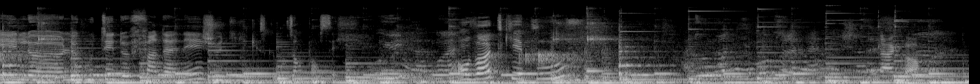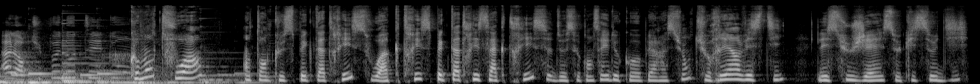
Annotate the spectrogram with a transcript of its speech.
et le, goûter de fin d'année jeudi. Qu'est-ce que vous en pensez? Oui. On vote Qui est pour? D'accord. Alors, tu peux noter donc. Comment toi, en tant que spectatrice ou actrice, spectatrice, actrice de ce conseil de coopération, tu réinvestis les sujets, ce qui se dit?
